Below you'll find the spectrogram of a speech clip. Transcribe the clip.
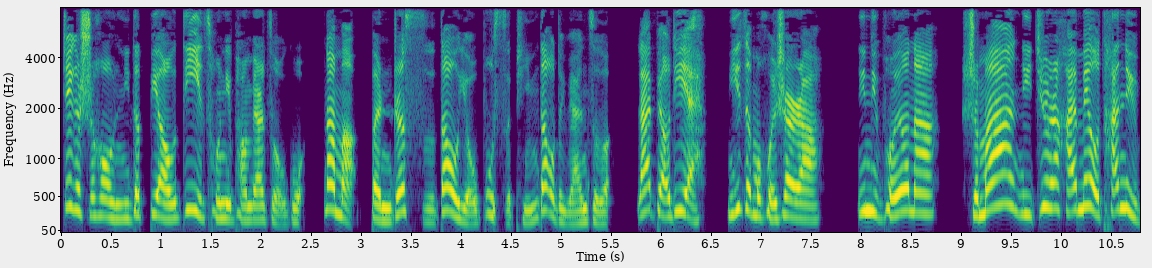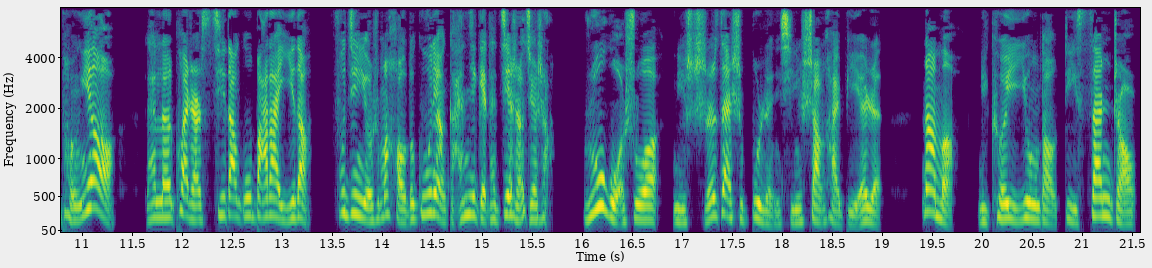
这个时候，你的表弟从你旁边走过，那么本着死道友不死贫道的原则，来，表弟，你怎么回事啊？你女朋友呢？什么？你居然还没有谈女朋友？来来，快点，七大姑八大姨的，附近有什么好的姑娘，赶紧给他介绍介绍。如果说你实在是不忍心伤害别人，那么你可以用到第三招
